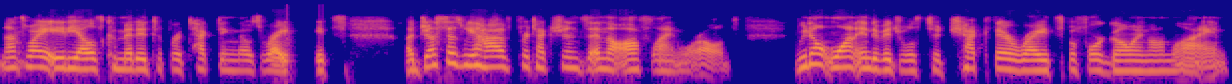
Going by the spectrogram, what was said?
And that's why ADL is committed to protecting those rights, uh, just as we have protections in the offline world. We don't want individuals to check their rights before going online.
